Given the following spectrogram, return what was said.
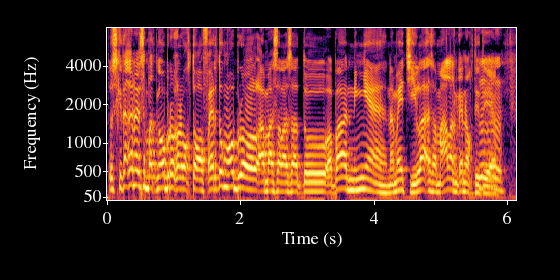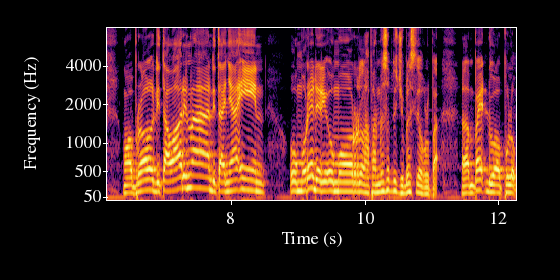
terus kita kan ada sempat ngobrol kalau waktu off air tuh ngobrol sama salah satu apa ningnya namanya Cila sama Alan kan waktu itu ya. Ngobrol ditawarin lah, ditanyain umurnya dari umur 18 sampai 17 gitu aku lupa. Sampai 24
